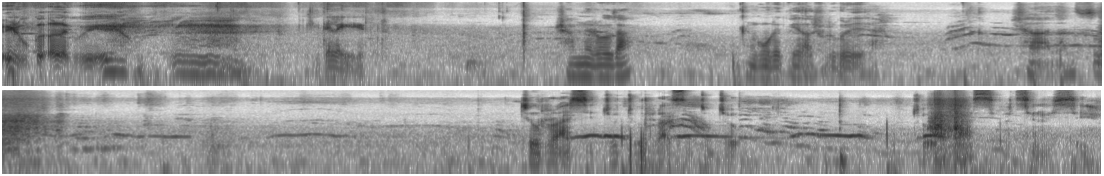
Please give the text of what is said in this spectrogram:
এরকম লাগবে খিদে লেগে সামনে রোজা গুঁড়ে ভেজাল শুরু করে দিয়েছে সারা চুরাশি চুরাশি চুচু চুরাশি পার্সেন্ট হয়েছে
